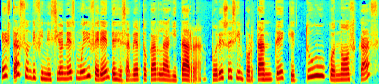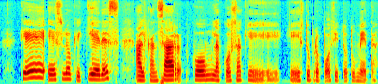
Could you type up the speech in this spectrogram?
Estas son definiciones muy diferentes de saber tocar la guitarra, por eso es importante que tú conozcas qué es lo que quieres alcanzar con la cosa que, que es tu propósito, tu meta.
